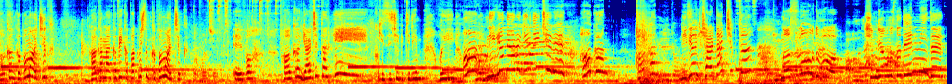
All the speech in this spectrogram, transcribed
Hakan kapı mı açık? Hakan ben kapıyı kapatmıştım kapı mı açık? Kapı açık. Eyvah. Hakan gerçekten Hii, gizlice bir gireyim. Ay, aa Nilya ne ara girdi içeri? Hakan. Hakan Nilya içeriden çıktı. Nasıl oldu bu? Şimdi yanımızda değil miydi?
